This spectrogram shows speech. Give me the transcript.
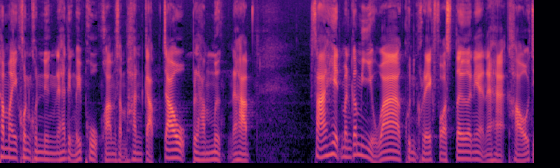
ทำไมคนคนหนึ่งนะฮะถึงไปผูกความสัมพันธ์กับเจ้าปลาหมึกนะครับ สาเหตุมันก็มีอยู่ว่าคุณเครกฟอสเตอร์เนี่ยนะฮะเขาจ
